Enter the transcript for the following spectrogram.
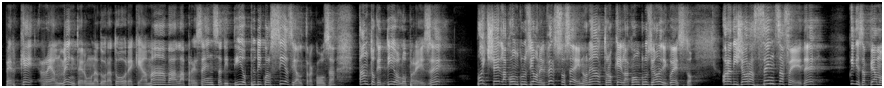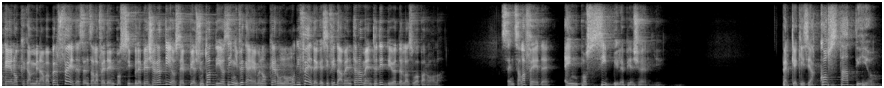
perché realmente era un adoratore che amava la presenza di Dio più di qualsiasi altra cosa, tanto che Dio lo prese. Poi c'è la conclusione, il verso 6 non è altro che la conclusione di questo. Ora dice, ora senza fede quindi sappiamo che Enoch camminava per fede, senza la fede è impossibile piacere a Dio, se è piaciuto a Dio significa che Enoch era un uomo di fede che si fidava interamente di Dio e della sua parola. Senza la fede è impossibile piacergli, perché chi si accosta a Dio,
